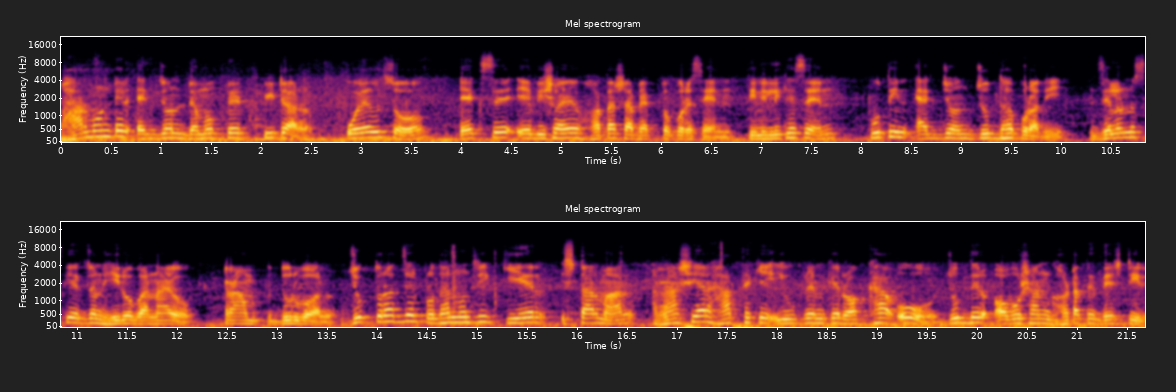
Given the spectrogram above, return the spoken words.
ভারমন্টের একজন ডেমোক্রেট পিটার ওয়েলসও এক্সে এ বিষয়ে হতাশা ব্যক্ত করেছেন। তিনি লিখেছেন পুতিন একজন যুদ্ধাপরাধী, জেলনস্কি একজন হিরো বা নায়ক, ট্রাম্প দুর্বল। যুক্তরাজ্যের প্রধানমন্ত্রী কিয়ের স্টারমার, রাশিয়ার হাত থেকে ইউক্রেনকে রক্ষা ও যুদ্ধের অবসান ঘটাতে দেশটির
